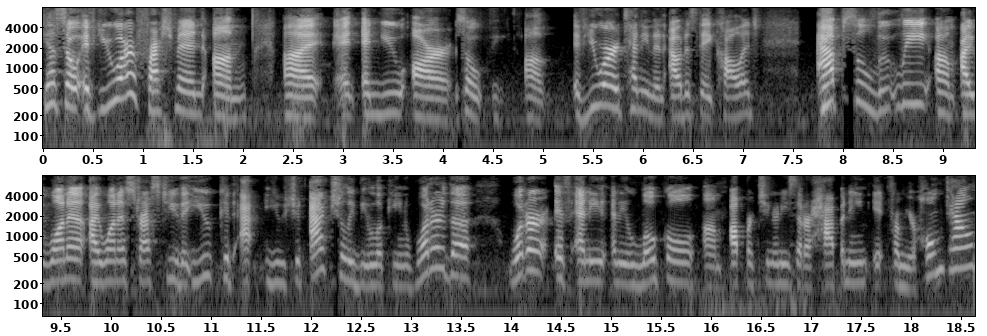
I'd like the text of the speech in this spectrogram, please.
Yeah. So if you are a freshman, um, uh, and and you are so, um, if you are attending an out-of-state college, absolutely, um, I wanna I wanna stress to you that you could you should actually be looking. What are the what are if any any local um, opportunities that are happening it from your hometown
